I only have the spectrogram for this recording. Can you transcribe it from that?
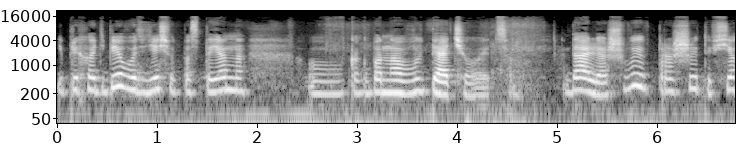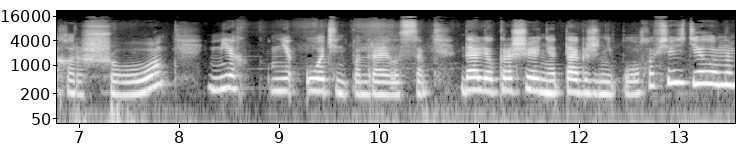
и при ходьбе вот здесь вот постоянно как бы она выпячивается. Далее, швы прошиты все хорошо. Мех мне очень понравился. Далее, украшения также неплохо все сделано.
